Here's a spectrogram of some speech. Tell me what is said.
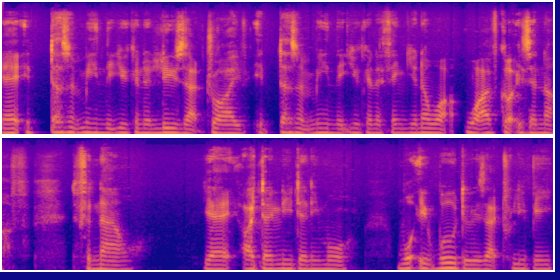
Yeah, it doesn't mean that you're going to lose that drive. It doesn't mean that you're going to think, you know what, what I've got is enough for now. Yeah, I don't need any more. What it will do is actually be,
